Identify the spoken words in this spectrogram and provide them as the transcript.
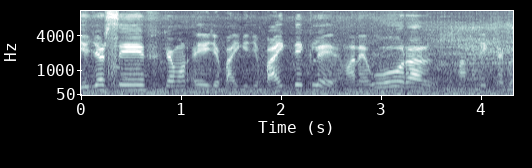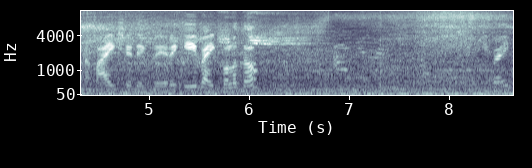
ইউজার সেফ, কেমন? এই যে বাইক, এই যে বাইক দেখলে মানে ওর আর মাথা ঠিক থাকবে না, বাইক সে দেখবে। এটা কি বাইক বলো তো? বাইক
